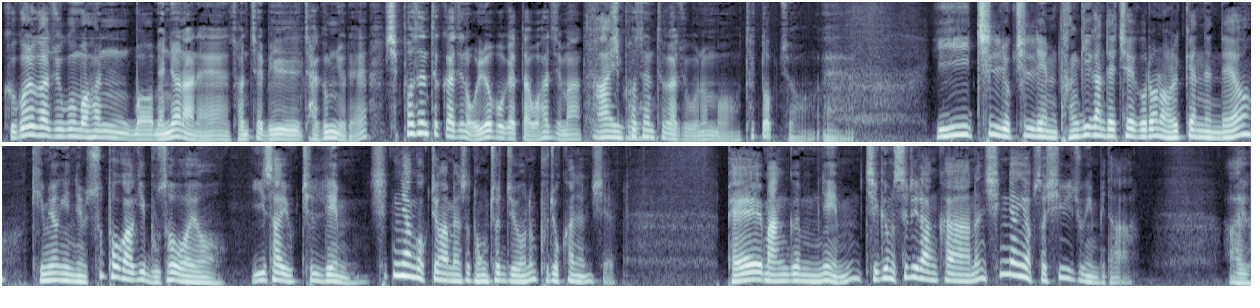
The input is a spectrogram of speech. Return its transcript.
그걸 가지고 뭐 한 뭐 몇 년 안에 전체 밀 자급률에 10%까지는 올려보겠다고 하지만 아이고. 10% 가지고는 뭐 택도 없죠. 네. 2767님, 단기간 대책으로는 어렵겠는데요. 김영희님, 수포 가기 무서워요. 2467님, 식량 걱정하면서 농촌 지원은 부족한 현실. 배만금님, 지금 스리랑카는 식량이 없어 시위 중입니다. 아유,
